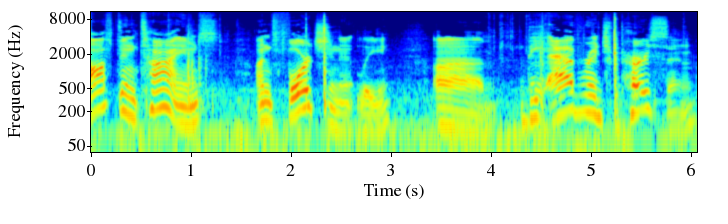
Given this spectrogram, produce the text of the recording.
Oftentimes, unfortunately, um, the average person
